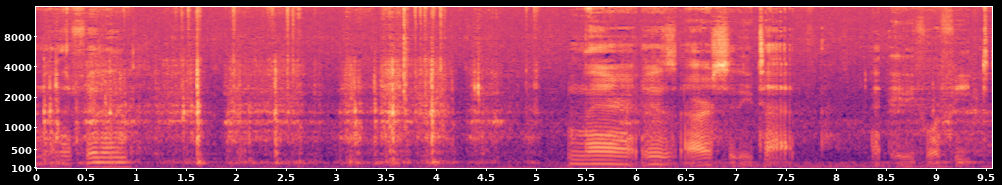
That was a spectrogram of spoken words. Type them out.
Another fitting. And there is our city tap at 84 feet.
